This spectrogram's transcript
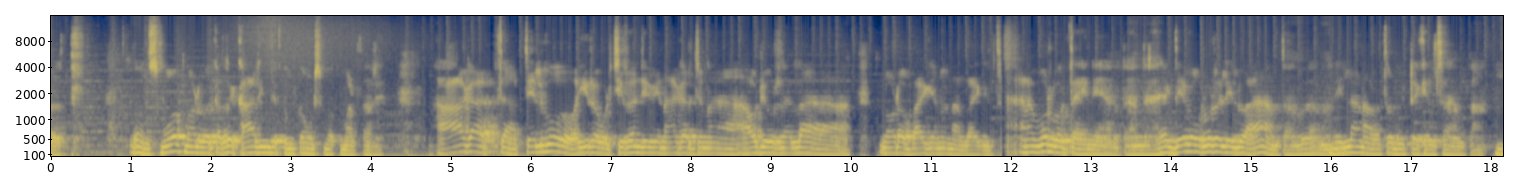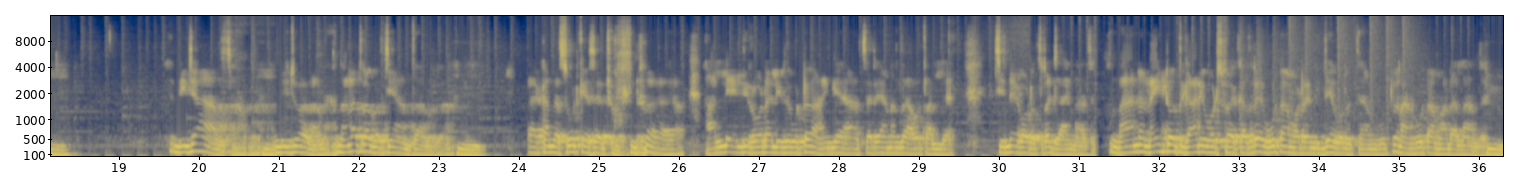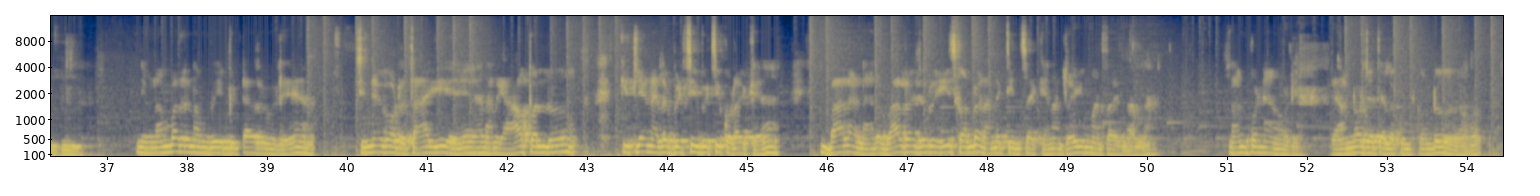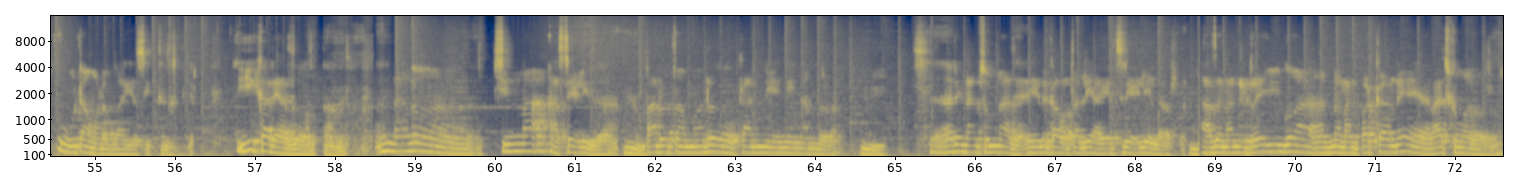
ಒಂದು ಸ್ಮೋಕ್ ಮಾಡಬೇಕಾದ್ರೆ ಕಾಲಿಂದ ಕುಂತ್ಕೊಂಡು ಸ್ಮೋಕ್ ಮಾಡ್ತಾರೆ. ಆಗ ತೆಲುಗು ಹೀರೋಗಳು ಚಿರಂಜೀವಿ ನಾಗಾರ್ಜುನ ಅವ್ರ ಇವ್ರನ್ನೆಲ್ಲ ನೋಡೋ ಭಾಗ್ಯನೂ ನಂದಾಗಿತ್ತು. ಅಣ್ಣ ಊರಿಗೆ ಹೋಗ್ತಾ ಇದೀನಿ ಅಂತ ಅಂದೆ. ಯಾಕೆ ದೇವ ಅವ್ರ ಊರಲ್ಲಿ ಇಲ್ವಾ ಅಂತ ಇಲ್ಲ ಅವ್ರ ಹತ್ರ ಬಿಟ್ಟ ಕೆಲಸ ಅಂತ. ನಿಜ ಅಂತ ನಿಜವಾದ ನಿಜವಾಗಣ್ಣ ನನ್ನ ಹತ್ರ ಬರ್ತೀಯಾ ಅಂತ ಅಂದ್ರು. ಯಾಕಂದ್ರೆ ಸೂಟ್ ಕೇಸ್ ಎತ್ಕೊಂಡು ಅಲ್ಲೇ ಅಲ್ಲಿ ರೋಡಲ್ಲಿ ಇದ್ಬಿಟ್ಟು ಹಂಗೆ ಆ, ಸರಿ ಆನಂದ ಅವತ್ತು ಅಲ್ಲೇ ಚಿನ್ನೇಗೌಡ ಹತ್ರ ಜಾಯ್ನ್ ಆದೆ. ನಾನು ನೈಟ್ ಹೊತ್ತು ಗಾಡಿ ಓಡಿಸ್ಬೇಕಾದ್ರೆ ಊಟ ಮಾಡ್ರೆ ನಿದ್ದೆ ಬರುತ್ತೆ ಅಂದ್ಬಿಟ್ಟು ನಾನು ಊಟ ಮಾಡಲ್ಲ ಅಂದೆ. ನೀವು ನಂಬಾದ್ರೆ ನಮ್ಗೆ ಬಿಟ್ಟಾದ್ರೆ ಬಿಡಿ. ಚಿನ್ನೇಗೌಡ್ರ ತಾಯಿ ನನಗೆ ಆಪಲ್ಲು ಕಿತ್ಲೆಹಣ್ಣೆಲ್ಲ ಬಿಡಿಸಿ ಬಿಡಿಸಿ ಕೊಡೋಕ್ಕೆ ಬಾಲಣ್ಣ ಅಂದರೆ ಬಾಲರಾಜವರು ಈಸ್ಕೊಂಡು ನನಗೆ ತಿನ್ಸೋಕ್ಕೆ ನಾನು ಡ್ರೈವಿಂಗ್ ಮಾಡ್ತಾ ಇದ್ನಲ್ಲ. ನನ್ನ ಪುಣ್ಯ ನೋಡಿ ಅಣ್ಣವ್ರ ಜೊತೆ ಎಲ್ಲ ಕುಂತ್ಕೊಂಡು ಊಟ ಮಾಡೋ ಭಾಗ್ಯ ಸಿಕ್ತು ನನಗೆ. ಈ ಕಾರ್ಯ ಯಾರ್ದು ಅಂತ ನಾನು ಚಿನ್ನ ಅಷ್ಟೇ ಹೇಳಿದ್ದೆ. ಪಾರ್ವತಮ್ಮರು ಕಣ್ಣಿ ನೀನು ಅಂದರು. ಸರಿ ನಾನು ಸುಮ್ಮನೆ ಅದೇ ಏನಕ್ಕೆ ಅವತ್ತಲ್ಲಿ ಆ ಹೆಸರು ಹೇಳಿಲ್ಲ ಅವರು. ಅದು ನನ್ನ ಡ್ರೈವಿಂಗು ಅಣ್ಣ ನನ್ನ ಪಕ್ಕನೇ ರಾಜ್ಕುಮಾರ್ ಅವರು.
